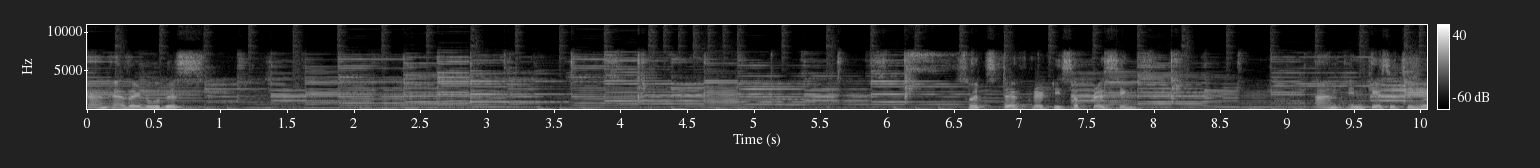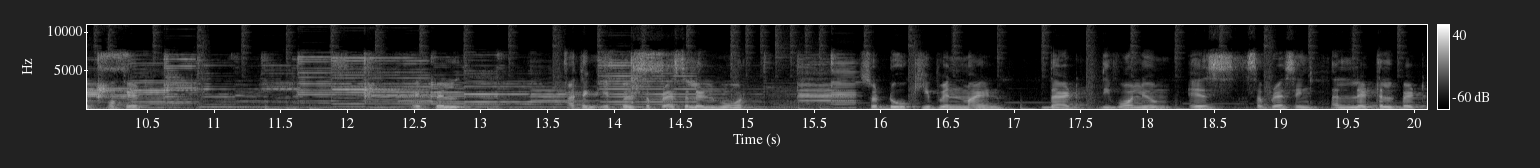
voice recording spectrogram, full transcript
and as I do this so it's definitely suppressing. And in case it's in your pocket it will I think it will suppress a little more. So do keep in mind that the volume is suppressing a little bit.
